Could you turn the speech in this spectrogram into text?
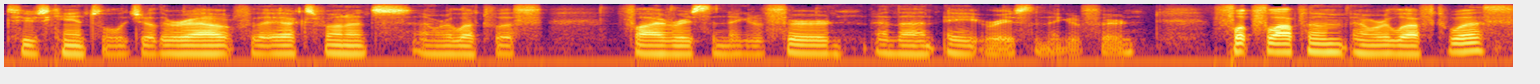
2's cancel each other out for the exponents and we're left with 5 raised to the negative third and then 8 raised to the negative third. Flip flop them and we're left with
